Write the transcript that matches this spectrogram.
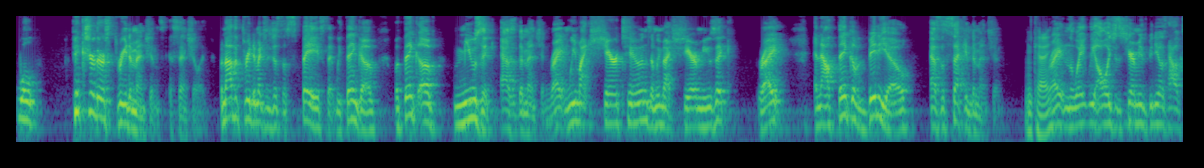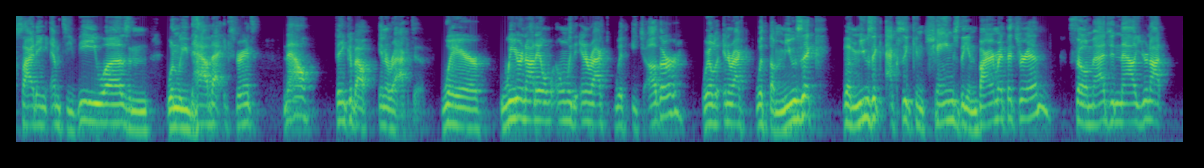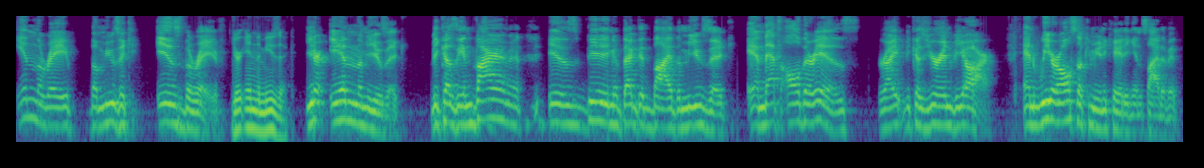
well, picture there's three dimensions essentially. But not the three dimensions just the space that we think of, but think of music as a dimension, right? And we might share tunes and we might share music, right? And now think of video as the second dimension Okay. right? And the way we always just share music videos, how exciting MTV was, and when we have that experience. Now think about interactive, where we are not able only to interact with each other, we're able to interact with the music. The music actually can change the environment that you're in. So imagine now you're not in the rave, the music is the rave. You're in the music. You're in the music because the environment is being affected by the music, and that's all there is right? Because you're in VR. And we are also communicating inside of it.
